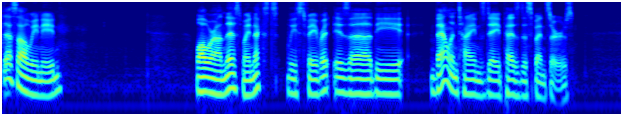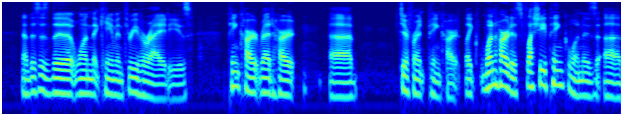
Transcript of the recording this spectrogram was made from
That's all we need. While we're on this, my next least favorite is uh, the Valentine's Day Pez dispensers. Now, this is the one that came in three varieties pink heart, red heart, uh, different pink heart. Like one heart is fleshy pink, one is uh,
